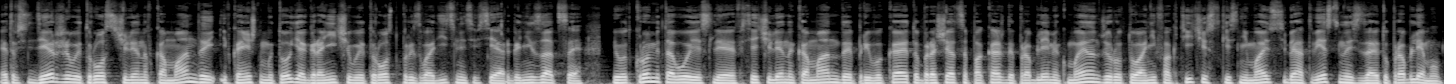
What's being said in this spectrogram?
Это сдерживает рост членов команды и в конечном итоге ограничивает рост производительности всей организации. И вот кроме того, если все члены команды привыкают обращаться по каждой проблеме к менеджеру, то они фактически снимают с себя ответственность за эту проблему.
